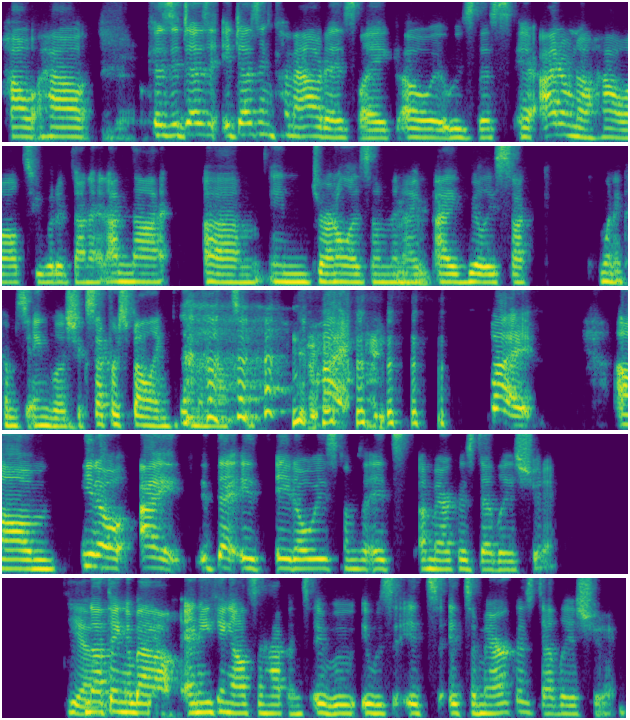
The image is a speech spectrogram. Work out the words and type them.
How how Yeah. because it doesn't it doesn't come out as like oh it was this I don't know how else you would have done it. I'm not um in journalism and I I really suck when it comes to English except for spelling. I'm a Nazi. but but um you know I that it it always comes it's America's deadliest shooting. Yeah. Nothing about anything else that happens. It, wa- it was it's it's America's deadliest shooting.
